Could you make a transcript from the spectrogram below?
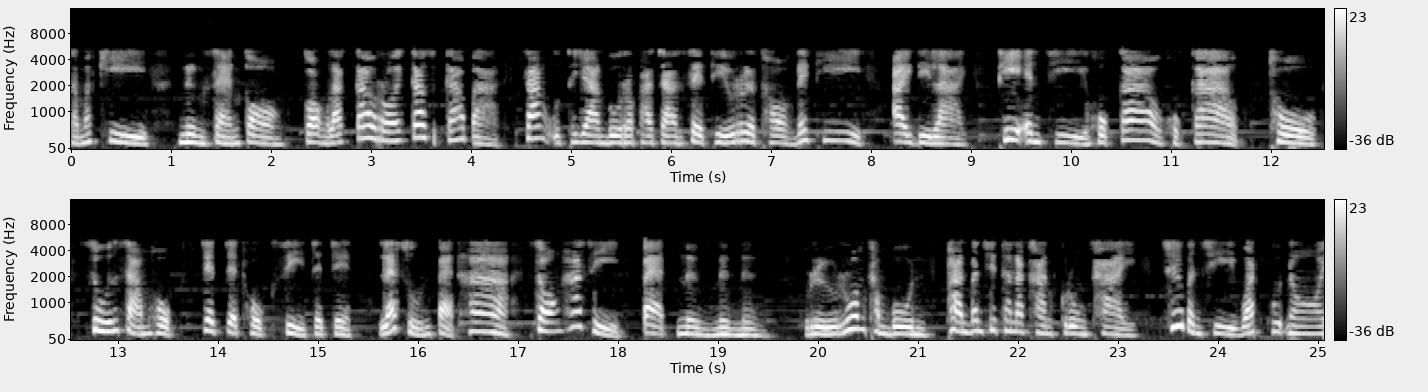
สามัคคี1แสนกอง กองละ 999 บาท สร้างอุทยานบูรพาจารย์เศรษฐีเรือทองได้ที่ ID Line PNT 6969 โทร 036 776 477 และ 085 254 8111 หรือร่วมทำบุญผ่านบัญชีธนาคารกรุงไทย ชื่อบัญชีวัดผู้น้อย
